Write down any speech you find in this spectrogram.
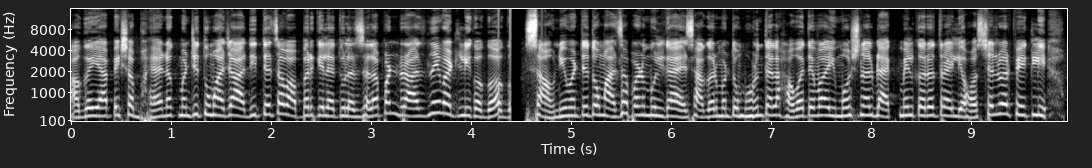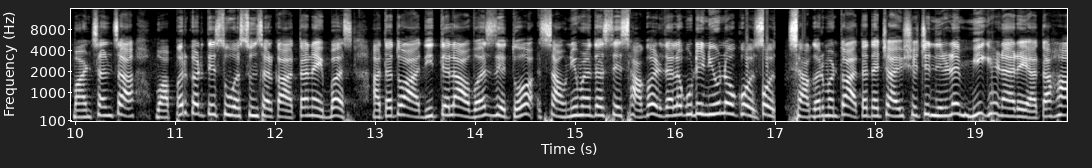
अगं यापेक्षा भयानक म्हणजे तू माझ्या आदित्याचा वापर केलाय. तुला जरा पण राज नाही वाटली का ग? सावनी म्हणते तो माझा पण मुलगा आहे. सागर म्हणतो म्हणून त्याला हवं तेव्हा इमोशनल ब्लॅकमेल करत राहिली. हॉस्टेलवर फेकली. माणसांचा वापर करतेस तू वस्तूंसारखा आता नाही बस. आता तो आदित्यला आवाज देतो. सावनी म्हणत असते सागर त्याला कुठे नेऊ नकोस? सागर म्हणतो आता त्याच्या आयुष्याचे निर्णय मी घेणार आहे. आता हा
